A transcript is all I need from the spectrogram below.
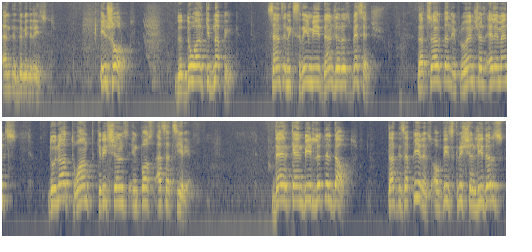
and in the Middle East. In short, the dual kidnapping sends an extremely dangerous message that certain influential elements do not want Christians in post-Assad Syria. There can be little doubt that the disappearance of these Christian leaders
